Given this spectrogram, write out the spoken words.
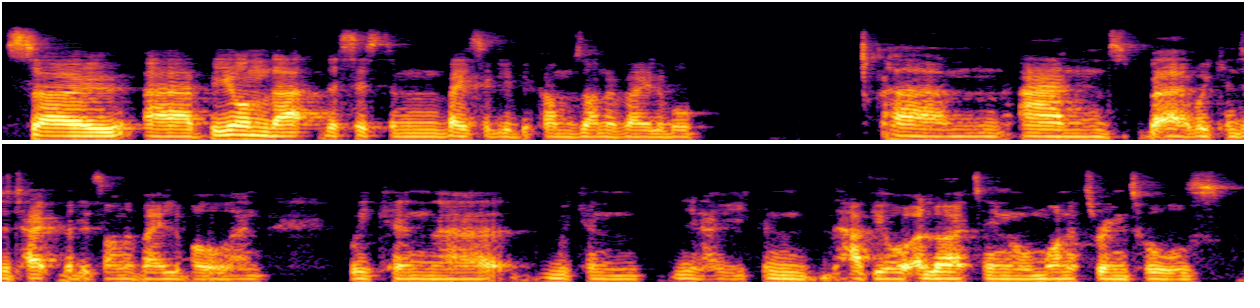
So uh, beyond that, the system basically becomes unavailable. Um, and uh, we can detect that it's unavailable and we can uh, we can you know you can have your alerting or monitoring tools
